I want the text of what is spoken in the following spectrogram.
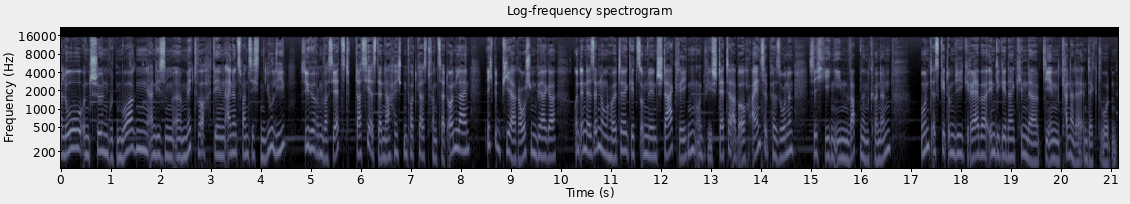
Hallo und schönen guten Morgen an diesem äh, Mittwoch, den 21. Juli. Sie hören was jetzt? Das hier ist der Nachrichtenpodcast von Zeit Online. Ich bin Pia Rauschenberger und in der Sendung heute geht es um den Starkregen und wie Städte, aber auch Einzelpersonen sich gegen ihn wappnen können. Und es geht um die Gräber indigener Kinder, die in Kanada entdeckt wurden.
